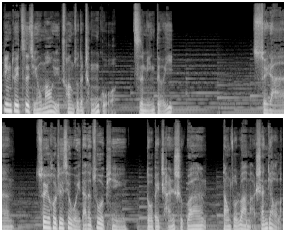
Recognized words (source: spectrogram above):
并对自己用猫语创作的成果自鸣得意。虽然最后这些伟大的作品都被铲屎官当作乱码删掉了，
